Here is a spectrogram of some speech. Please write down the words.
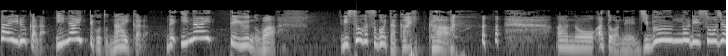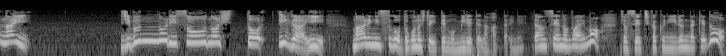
対いるから、いないってことないから。で、いないっていうのは、理想がすごい高いか、あのー、あとはね、自分の理想じゃない、自分の理想の人人以外、周りにすぐ男の人いても見れてなかったりね。男性の場合も女性近くにいるんだけど、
